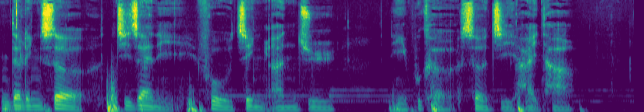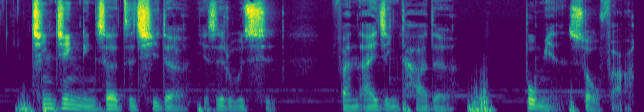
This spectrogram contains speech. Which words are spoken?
你的灵舍既在你，附近安居，你不可设计害他。亲近灵舍之妻的也是如此，凡挨近他的，不免受罚。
